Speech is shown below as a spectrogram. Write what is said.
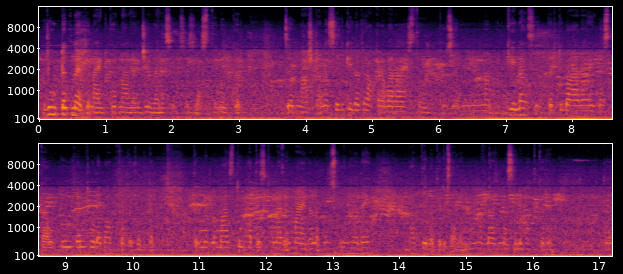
म्हणजे उठत नाही तो नाईट करून आला जेवायला सहसा जास्त लवकर. जर नाश्ता नसेल केला तर अकरा बारा वाजता उठतो. जर केला असेल तर तू बारा एक वाजता उठून पण थोडा भात खातो फक्त. तर म्हटलं माझ तू भातच खाणार आहे. मायनाला पण स्कूलमध्ये भात दिला तरी चालेल. म्हटलं आज मसाले भात करेल तर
